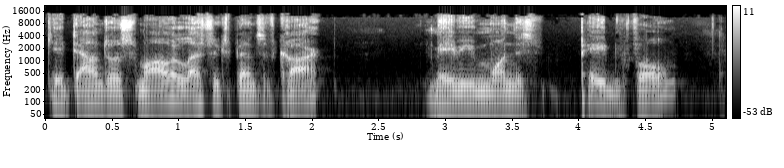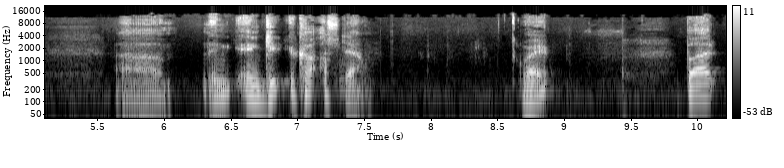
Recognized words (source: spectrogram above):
get down to a smaller, less expensive car, maybe even one that's paid in full, um, and, and get your costs down, right? But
